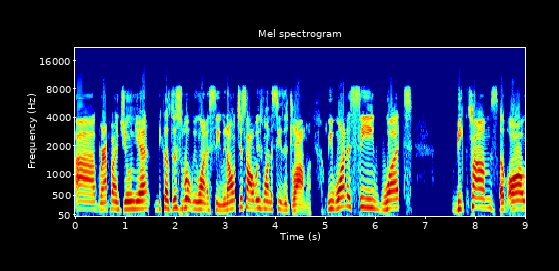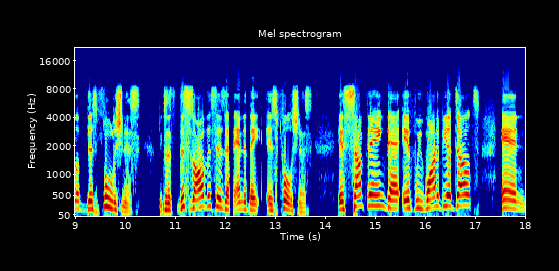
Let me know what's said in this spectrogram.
uh, Grandpa and Junior, because this is what we want to see. We don't just always want to see the drama. We want to see what becomes of all of this foolishness because this is all this is at the end of the day is foolishness. It's something that if we want to be adults and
